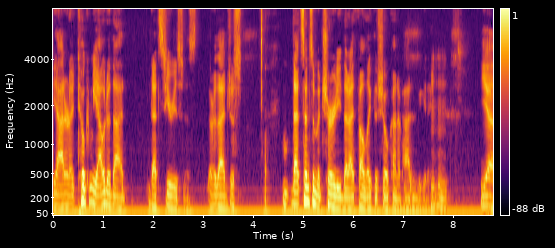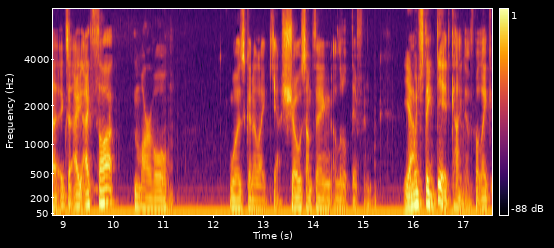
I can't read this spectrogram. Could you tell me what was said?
yeah I don't know it took me out of that that seriousness or that just that sense of maturity that I felt like the show kind of had in the beginning. Mm-hmm. Yeah, exactly. I, I thought Marvel was gonna like yeah show something a little different. Yeah, which they did kind of, but like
